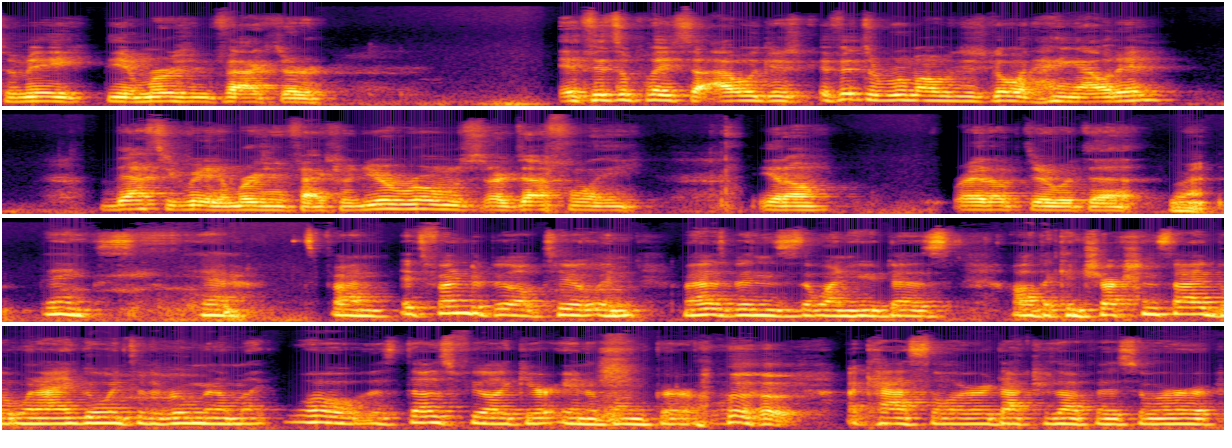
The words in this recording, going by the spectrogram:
To me, the immersion factor. If it's a place that I would just, if it's a room I would just go and hang out in, that's a great emerging factor. And your rooms are definitely, you know, right up there with that. Right. Thanks. Yeah. It's fun. It's fun to build too. And my husband's the one who does all the construction side. But when I go into the room and I'm like, whoa, this does feel like you're in a bunker or a castle or a doctor's office or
